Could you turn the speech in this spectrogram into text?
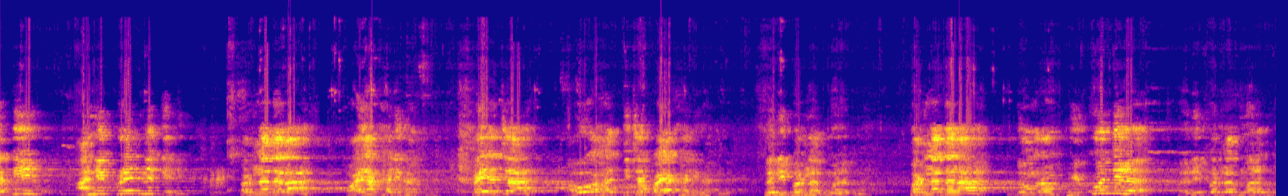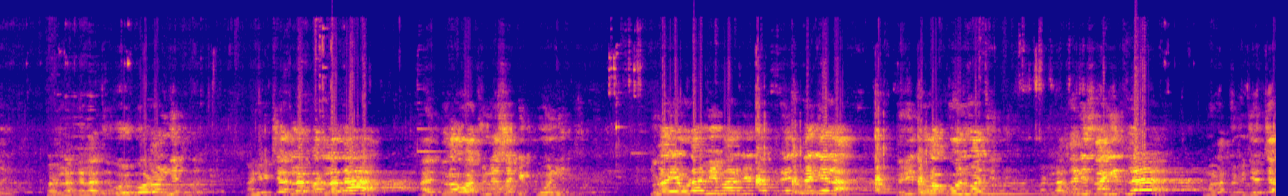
करण्यासाठी अनेक प्रयत्न केले. प्रल्हादाला पायाखाली घातले. कयाच्या अहो हत्तीच्या पायाखाली घातले. तरी प्रल्हाद मरत नाही. प्रल्हादाला डोंगरावर फेकून दिलं तरी प्रल्हाद मरत नाही. प्रल्हादाला जवळ बोलवून घेतलं आणि विचारलं प्रल्हादा अरे तुला वाचवण्यासाठी कोणी तुला एवढा मी मारण्याचा प्रयत्न केला तरी तुला कोण वाचते प्रल्हादाने सांगितलं मला तुम्ही ज्याच्या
